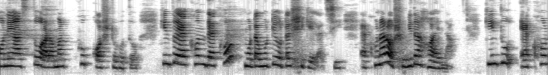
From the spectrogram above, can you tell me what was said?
মনে আসতো আর আমার খুব কষ্ট হতো কিন্তু এখন দেখো, মোটামুটি ওটা শিখে গেছি। এখন আর অসুবিধা হয় না। কিন্তু এখন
